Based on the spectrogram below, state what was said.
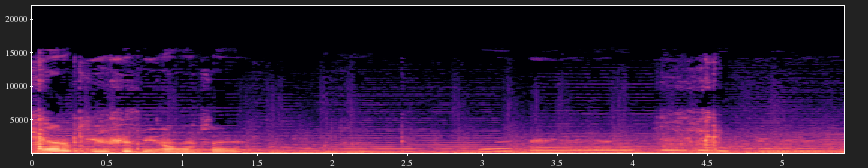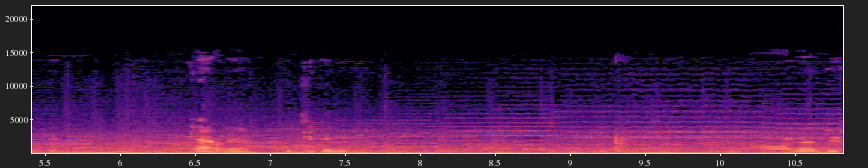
Shadow Q should be home soon. Then. What you doing? Oh, I gotta do.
